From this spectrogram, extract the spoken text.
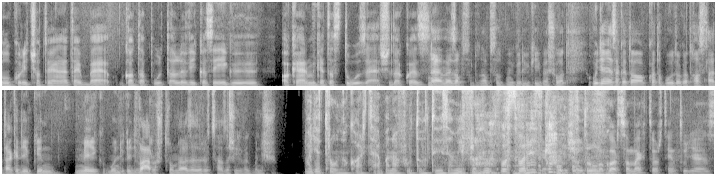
ókori csatajelenetekbe katapultal lövik az égő akármiket, az túlzás, de akkor ez... Nem, ez abszolút, abszolút működőképes volt. Ugyanezeket a katapultokat használták egyébként még mondjuk egy várostromnál az 1500-as években is. Vagy a trónok arcában a futótűz, ami foszforeszkált. És a trónok arca megtörtént, ugye ez?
